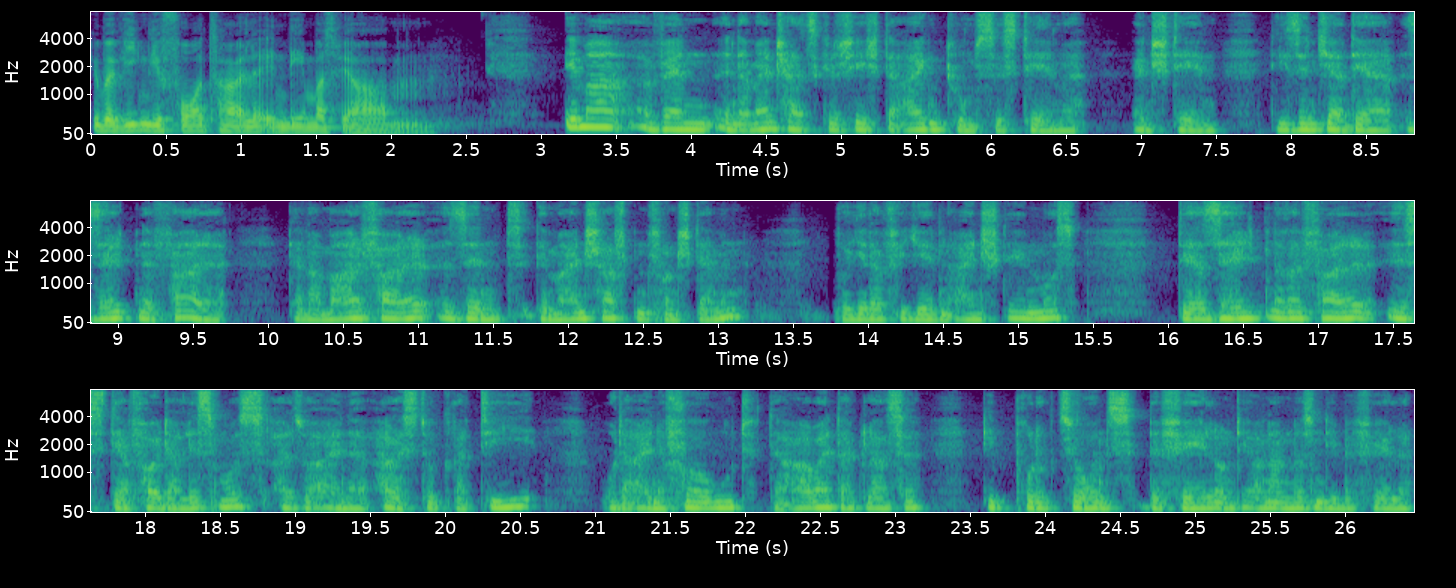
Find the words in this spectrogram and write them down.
überwiegen die Vorteile in dem, was wir haben? Immer wenn in der Menschheitsgeschichte Eigentumssysteme entstehen, die sind ja der seltene Fall. Der Normalfall sind Gemeinschaften von Stämmen, wo jeder für jeden einstehen muss. Der seltenere Fall ist der Feudalismus, also eine Aristokratie oder eine Vorhut der Arbeiterklasse, gibt Produktionsbefehle und die anderen müssen die Befehle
